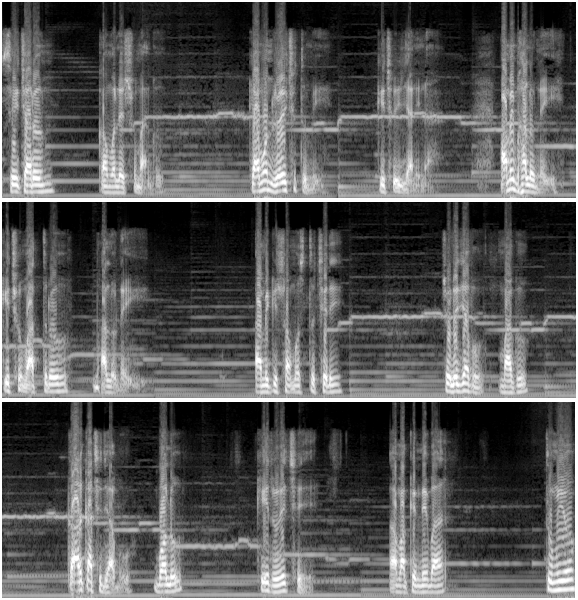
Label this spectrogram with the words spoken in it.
শ্রীচরণ কমলের সুমাগু। কেমন রয়েছে তুমি? কিছুই জানি না। আমি ভালো নেই, কিছু মাত্র ভালো নেই। আমি কি সমস্ত ছেড়ে চলে যাব মাগু কার কাছে যাব? বলো, কে রয়েছে আমাকে নেবার? তুমিও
